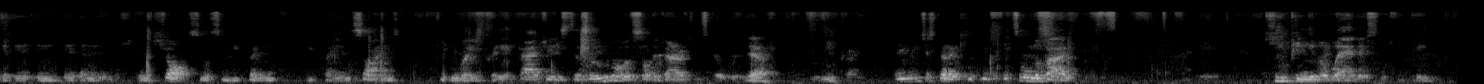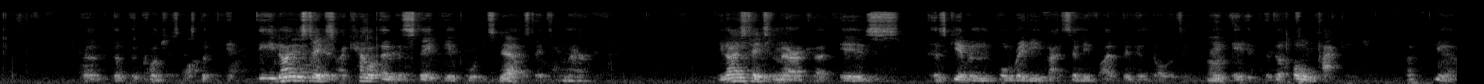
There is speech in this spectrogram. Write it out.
in, in, in, in, the shops, you'll see Ukrainian, Ukrainian signs, people wear Ukrainian badges. There's a lot of solidarity still with, Yeah. Ukraine. And we just got to keep. It's all about keeping awareness and keeping the, the, the consciousness. But the United States, I cannot overstate the importance of the United States of America. The United States of America is has given already about seventy-five billion dollars in, in, in the whole package. Uh, you know,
